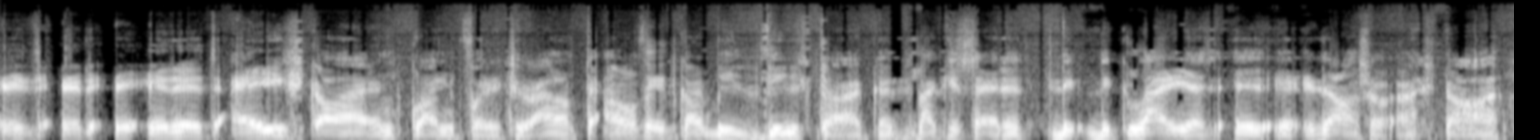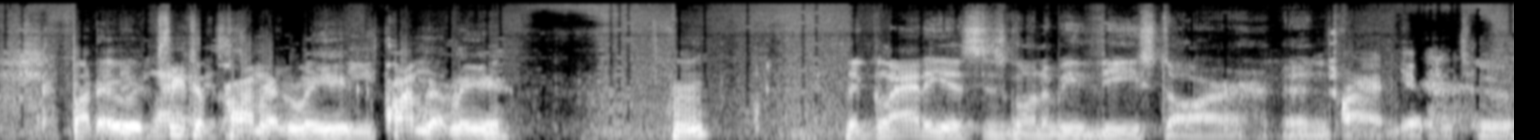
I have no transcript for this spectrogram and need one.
it, it, it is a star in Squadron 42. I don't, th- I don't think it's going to be the star because, like you said, it, the, the Gladius is, is also a star, but it was featured Gladius is gonna prominently, be- prominently. The Gladius is going to be the star in Right. Squadron Two.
